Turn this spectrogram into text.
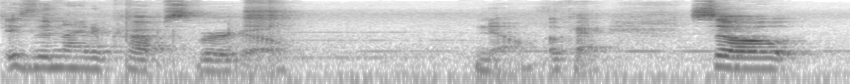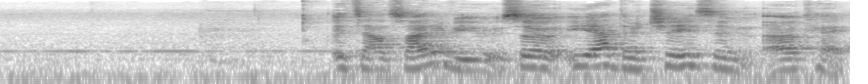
is the Knight of Cups, Virgo. No. Okay. So it's outside of you. So yeah, they're chasing. Okay.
